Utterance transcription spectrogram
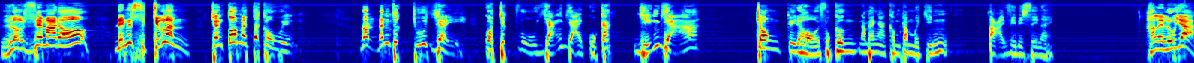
Lời Rema đó đem đến sự chữa lành trên tối nay tất cầu nguyện. Đó là đánh thức Chúa dậy qua chức vụ giảng dạy của các diễn giả trong kỳ đại hội phục hưng năm 2019 tại VBC này. Hallelujah.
